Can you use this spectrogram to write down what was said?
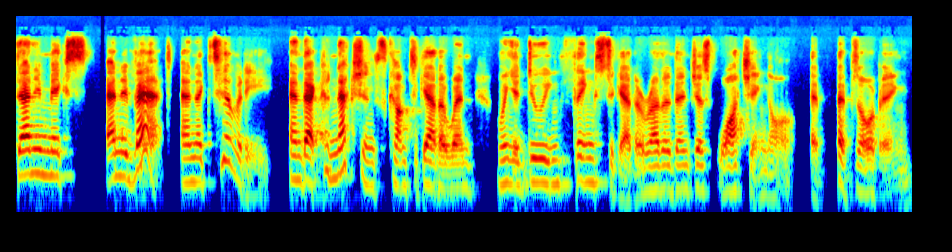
then it makes an event, an activity, and that connections come together when when you're doing things together rather than just watching or absorbing.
